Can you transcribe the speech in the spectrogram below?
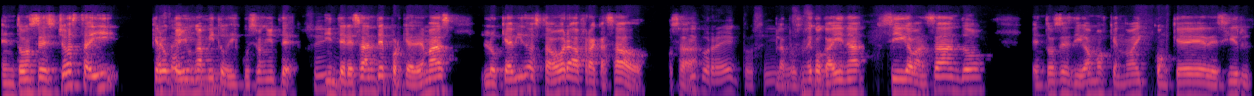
Entonces, yo hasta ahí creo que hay un ámbito de discusión interesante porque además lo que ha habido hasta ahora ha fracasado. O sea, correcto, sí, la producción de cocaína sigue avanzando, entonces digamos que no hay con qué decir,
